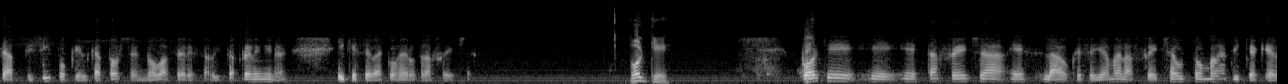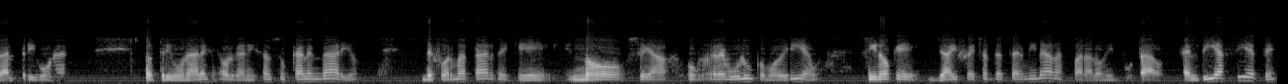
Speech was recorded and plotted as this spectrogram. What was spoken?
te anticipo que el 14 no va a ser esa vista preliminar y que se va a escoger otra fecha. ¿Por qué? Porque eh, esta fecha es la que se llama la fecha automática que da el tribunal. Los tribunales organizan sus calendarios de forma tarde que no sea un revolú, como diríamos, sino que ya hay fechas determinadas para los imputados. El día 7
